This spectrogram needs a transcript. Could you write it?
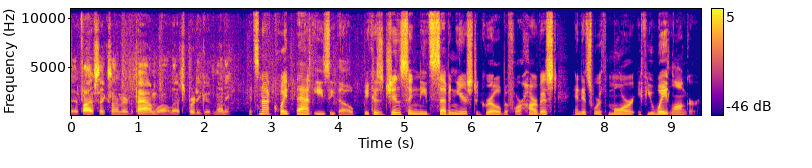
at five, six hundred a pound, well, that's pretty good money. It's not quite that easy, though, because ginseng needs seven years to grow before harvest, and it's worth more if you wait longer.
